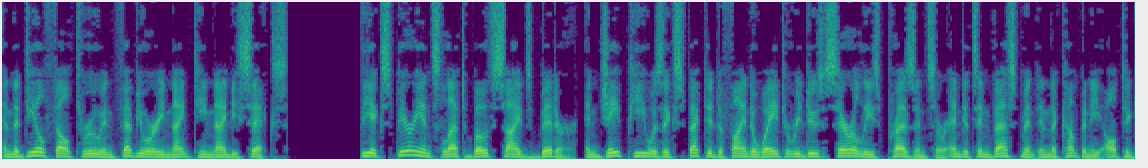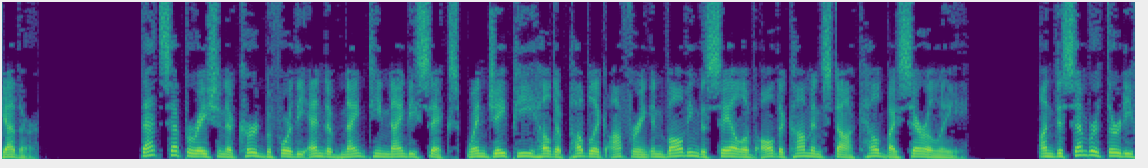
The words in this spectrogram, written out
and the deal fell through in February 1996. The experience left both sides bitter, and JP was expected to find a way to reduce Sara Lee's presence or end its investment in the company altogether. That separation occurred before the end of 1996, when JP held a public offering involving the sale of all the common stock held by Sara Lee. On December 31,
